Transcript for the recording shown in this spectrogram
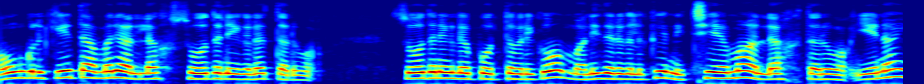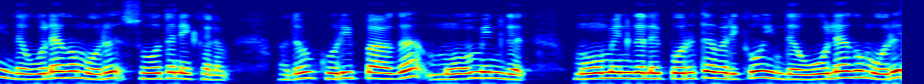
அவங்களுக்கு ஏற்ற மாதிரி அல்லாஹ் சோதனைகளை தருவான். சோதனைகளை பொறுத்த வரைக்கும் மனிதர்களுக்கு நிச்சயமாக அல்லாஹ் தருவான். ஏன்னா இந்த உலகம் ஒரு சோதனை களம் அதுவும் குறிப்பாக மோமின்கள். மோமின்களை பொறுத்த வரைக்கும் இந்த உலகம் ஒரு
